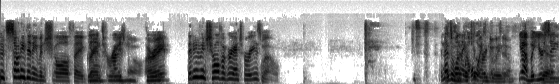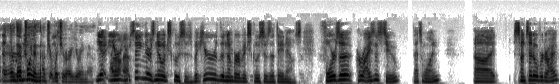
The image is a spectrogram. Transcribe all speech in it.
Dude, Sony didn't even show off a Gran Didn't Turismo, three? alright? They didn't even show off a Gran Turismo. And that's don't one they what you're go arguing to. now. Yeah, but you're Yeah, saying that at that were point, I'm not sure what you're arguing now. yeah, you're you're saying there's no exclusives, but here are the number of exclusives that they announced: Forza Horizons 2, that's one. Uh, Sunset Overdrive,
